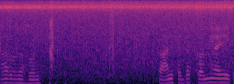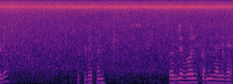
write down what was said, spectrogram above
हा बघा होल पाणी सध्या कमी आहे इकडे. इकडे पण सगळे होल कमी झालेले आहेत.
